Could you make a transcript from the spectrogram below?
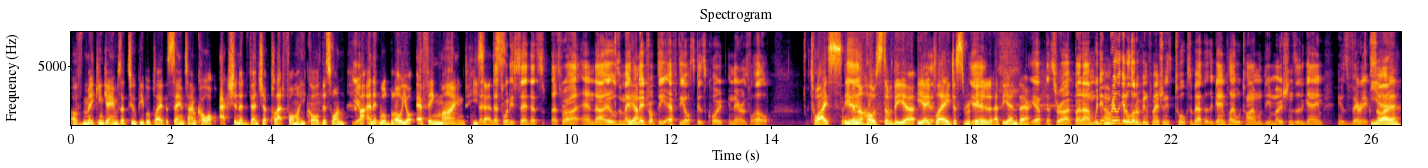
of making games that two people play at the same time. Co-op action adventure platformer. He called this one, Yeah. Uh, and it will blow your effing mind. He That- says. That's what he said. That's that's right. And uh, it was amazing Yeah. they dropped the F the Oscars quote in there as well. Twice. Even Yeah. the host of the uh, EA Yeah. Play just repeated Yeah. it at the end there. Yep, that's right. But um, we didn't Oh. really get a lot of information. He talks about that the gameplay will tie in with the emotions of the game. He was very excited,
